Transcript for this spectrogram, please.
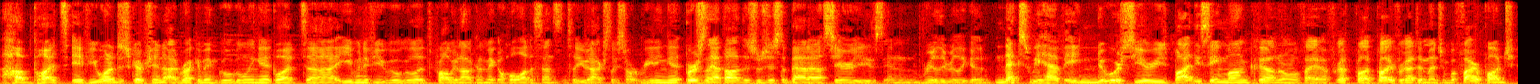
Uh, but if you want a description, I'd recommend Googling it. But uh, even if you Google it, it's probably not going to make a whole lot of sense until you actually start reading it. Personally, I thought this was just a badass series and really, really good. Next, we have a newer series by the same mangaka. I don't know if I, I forgot, probably, probably forgot to mention, but Fire Punch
